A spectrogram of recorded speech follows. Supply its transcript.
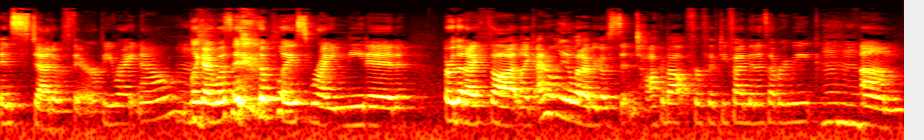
instead of therapy right now. Like I wasn't in a place where I needed or that I thought like I don't really know what I would go sit and talk about for 55 minutes every week. Um,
